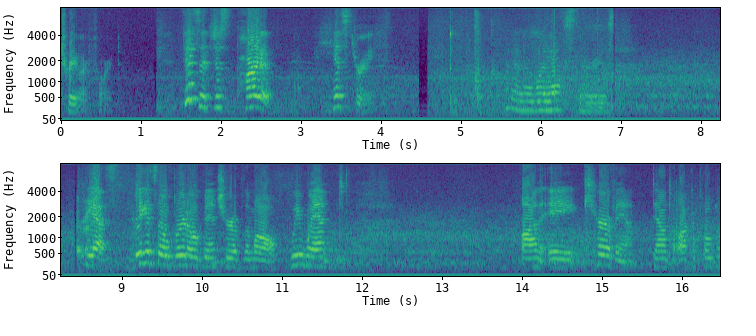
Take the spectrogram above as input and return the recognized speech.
trailer for it. This is just part of history. I don't know what else there is. Yes, biggest Oberto venture of them all. We went on a caravan down to Acapulco.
